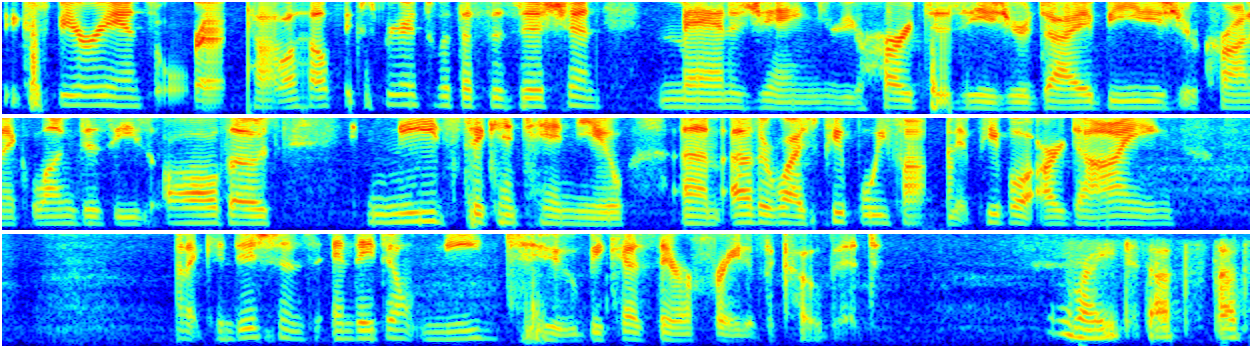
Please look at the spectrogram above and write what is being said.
experience, or a telehealth experience with a physician, managing your, heart disease, your diabetes, your chronic lung disease, all those needs to continue. Um, otherwise, people we find that people are dying chronic conditions and they don't need to because they're afraid of the COVID. Right. That's that's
